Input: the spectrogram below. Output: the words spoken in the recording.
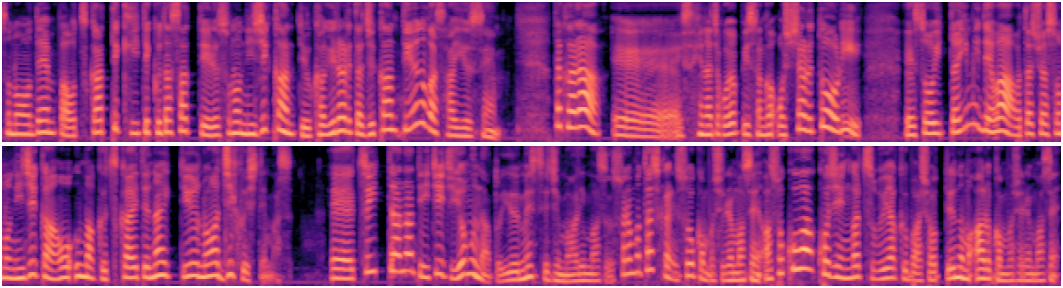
その電波を使って聞いてくださっているその2時間っていう限られた時間っていうのが最優先。だから、えー、へなちゃこよっぴーさんがおっしゃる通り、えー、そういった意味では私はその2時間をうまく使えてないっていうのは自負してます。えー、ツイッターなんていちいち読むなというメッセージもあります。それも確かにそうかもしれません。あそこは個人がつぶやく場所っていうのもあるかもしれません。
